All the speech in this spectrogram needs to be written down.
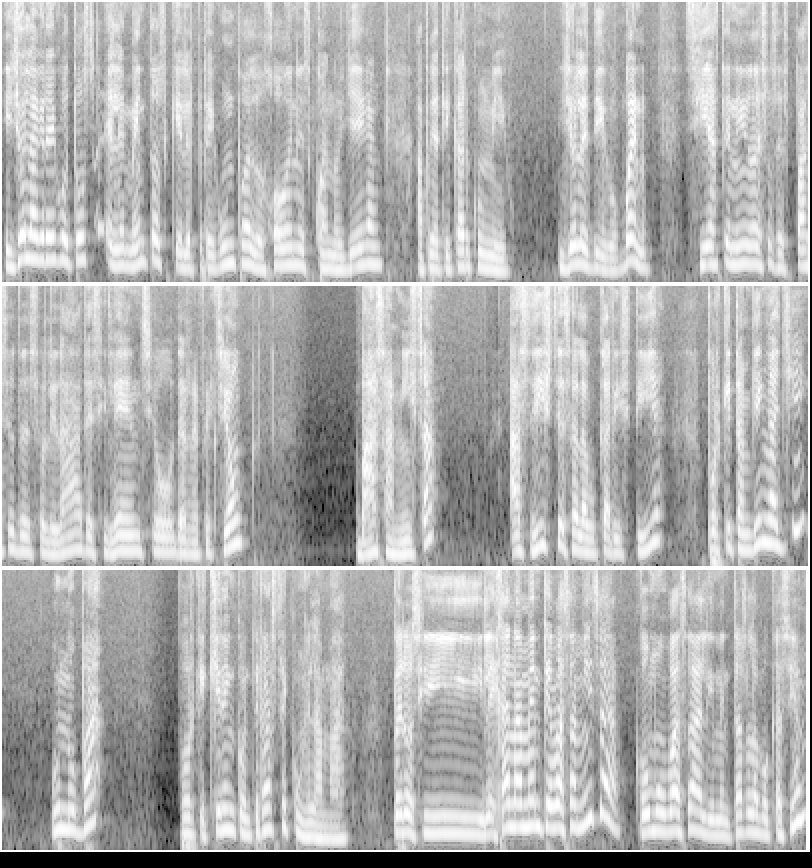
Y yo le agrego dos elementos que le pregunto a los jóvenes cuando llegan a platicar conmigo yo les digo, bueno, si has tenido esos espacios de soledad, de silencio, de reflexión, ¿vas a misa? ¿Asistes a la Eucaristía? Porque también allí uno va porque quiere encontrarse con el amado. Pero si lejanamente vas a misa, ¿cómo vas a alimentar la vocación?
